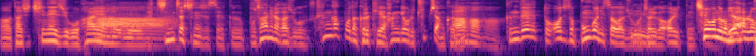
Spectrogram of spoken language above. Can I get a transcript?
어, 다시 친해지고 화해하고 아, 아, 진짜 친해졌어요. 그 부산이라 가지고 생각보다 그렇게 한겨울에 춥지 않거든요. 아하하. 근데 또 어디서 본 건 있어가지고 음. 저희가 어릴 때 체온으로 먹으려고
